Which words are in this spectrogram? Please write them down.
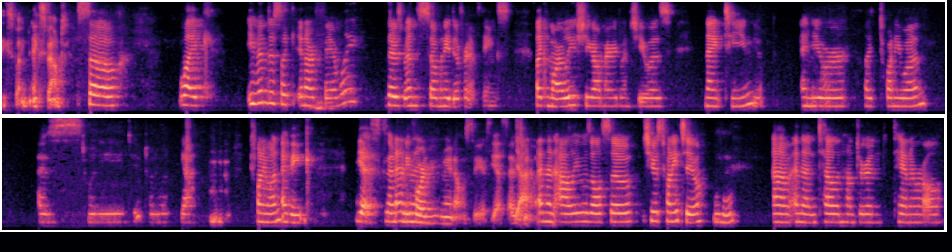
Explain, expound. So, like, even just like in our family, there's been so many different things. Like Marley, she got married when she was 19, Yep. and you were like 21. I was 22, 21. Yeah, 21. I think. Yes, because I'm And 24 then- and we've been married almost three years. Yes, I was yeah, 21. and then Allie was also she was 22. Mhm. Um, and then Tell and Hunter and Tanner were all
